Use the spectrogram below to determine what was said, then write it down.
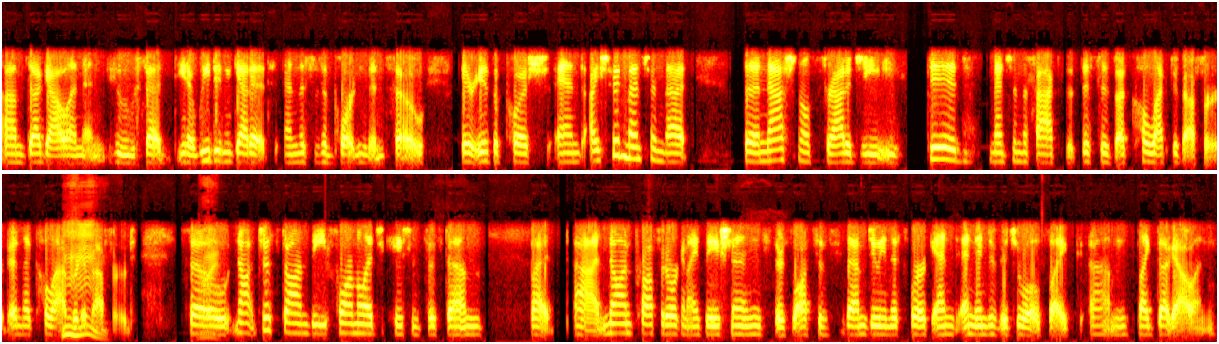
um, Doug Allen and who said, you know, we didn't get it, and this is important, and so there is a push. And I should mention that the national strategy did mention the fact that this is a collective effort and a collaborative mm-hmm. effort. So right. not just on the formal education system, but uh, nonprofit organizations. There's lots of them doing this work, and and individuals like um, like Doug Allen.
